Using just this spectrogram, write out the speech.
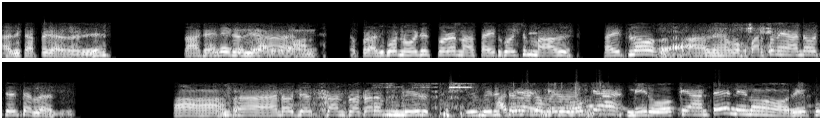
అది కరెక్ట్ కాదు అది. అదే నాకైతే మిమ్మల్ని ఆ, అడుగుదామని. ఇప్పుడు అది కూడా నోటీస్ కూడా నా సైట్కి వచ్చి మా సైట్లో ఒక పర్సన్ హ్యాండ్ ఓవర్ చేసి వెళ్ళాలి. హ్యాండ్ ఓవర్ చేసి దాని ప్రకారం మీరు మీరు అదే ఇచ్చేదాకా మీరు మేము- ఓకే మీరు ఓకే అంటే నేను రేపు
